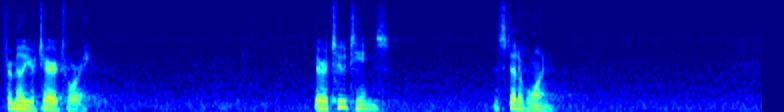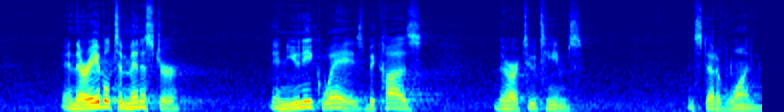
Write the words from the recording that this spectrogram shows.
familiar territory. There are two teams instead of one. And they're able to minister in unique ways because there are two teams instead of one.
